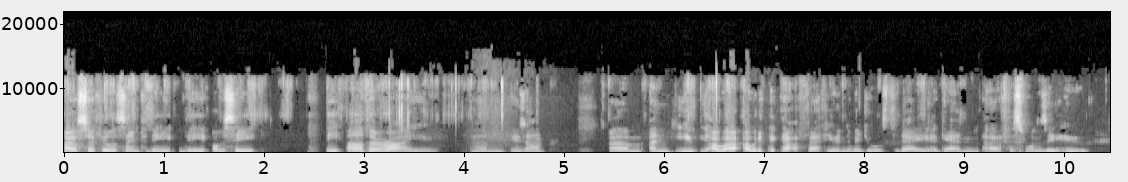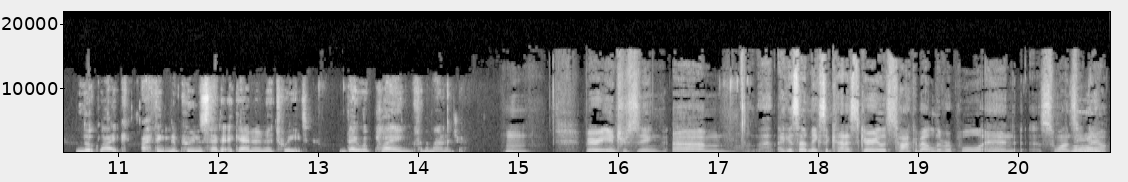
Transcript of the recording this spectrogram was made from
I also feel the same for the the obviously the other Ayew um, mm. who's on. Um, and you, I, I, would have picked out a fair few individuals today again uh, for Swansea who look like I think Napoon said it again in a tweet they were playing for the manager. Hmm. Very interesting. Um, I guess that makes it kind of scary. Let's talk about Liverpool and Swansea right. now.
